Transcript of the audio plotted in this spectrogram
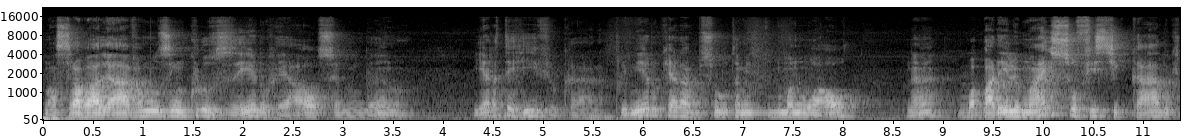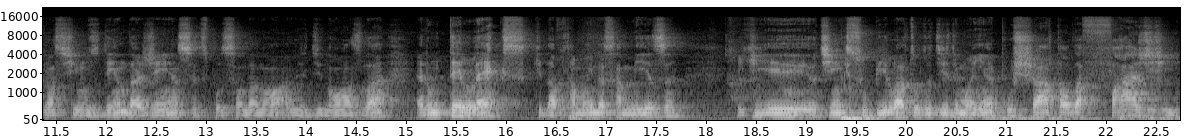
nós trabalhávamos em Cruzeiro Real, se eu não me engano, e era terrível, cara. Primeiro que era absolutamente tudo manual, né? O aparelho mais sofisticado que nós tínhamos dentro da agência, à disposição no- de nós lá, era um Telex, que dava o tamanho dessa mesa, e que eu tinha que subir lá todo dia de manhã e puxar a tal da FAGE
